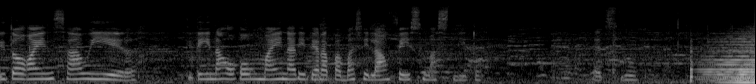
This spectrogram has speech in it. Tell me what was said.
Dito ako ngayon sa wheel. Titingin ako kung may natitira pa ba silang face mask dito. Let's go. Dito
